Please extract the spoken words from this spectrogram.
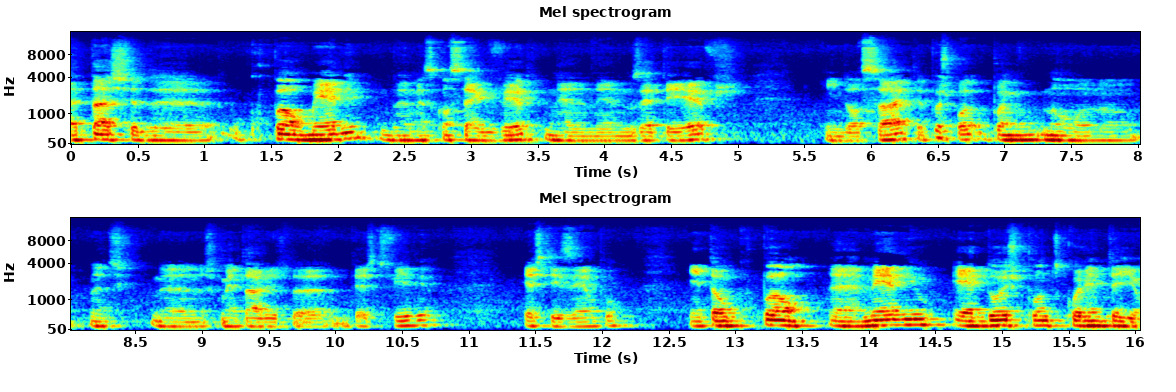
a taxa de o cupão médio, também se consegue ver né, né, nos ETFs, indo ao site, depois ponho no, no, nos comentários de, deste vídeo este exemplo. Então o cupão uh, médio é 2.41.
